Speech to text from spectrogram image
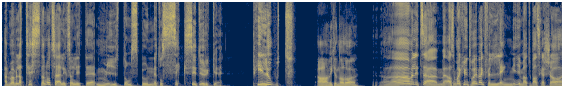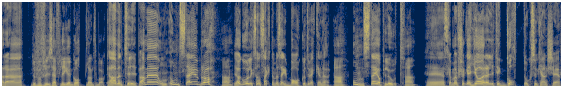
hade man velat testa något så här liksom lite mytomspunnet och sexigt yrke. Pilot. Ja, vilken dag då? Ja, men lite så här, men alltså man kan ju inte vara iväg för länge i och med att du bara ska köra. Du får fly, här, flyga Gotland tillbaka. Ja men typ, ja men on onsdag är bra. Ja. Jag går liksom sakta men säkert bakåt i veckan här. Ja. Onsdag är jag pilot. Ja. Eh, ska man försöka göra lite gott också kanske?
